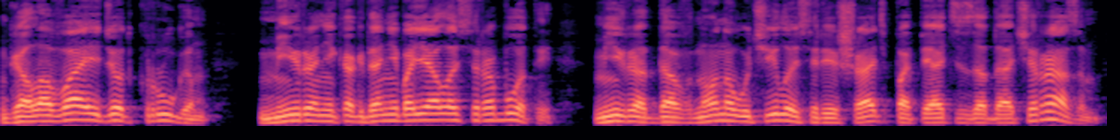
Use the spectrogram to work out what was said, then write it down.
Голова идет кругом. Мира никогда не боялась работы. Мира давно научилась решать по пять задач разом.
